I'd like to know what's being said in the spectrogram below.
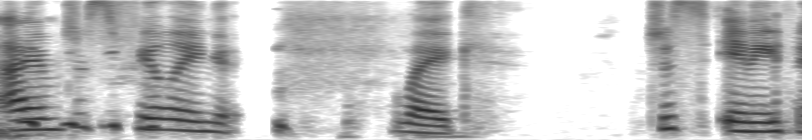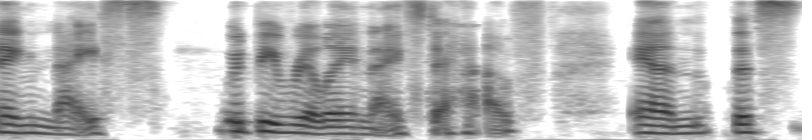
i'm just feeling like just anything nice would be really nice to have and this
